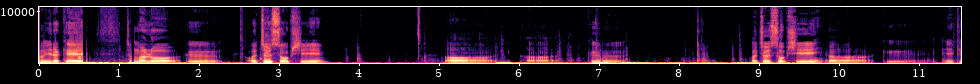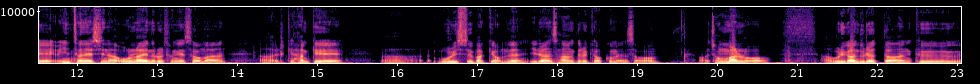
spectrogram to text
또 이렇게 정말로 그 어쩔 수 없이 어어그 어 쩔 수 없이 어 그 이렇게 인터넷이나 온라인으로 통해서만 어, 이렇게 함께 어, 모일 수밖에 없는 이러한 상황들을 겪으면서 어, 정말로 어, 우리가 누렸던 그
